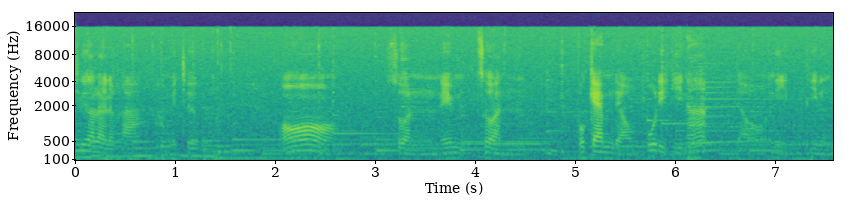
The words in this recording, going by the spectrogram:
ชื่ออะไรเหรอคะหาไม่เจอ อ๋อส่วนในส่วนโปรแกรมเดี๋ยวพูดอีกทีนะเดี๋ยวนี่ทีนึง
